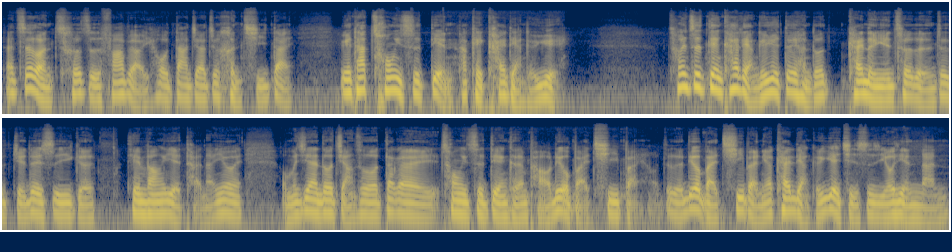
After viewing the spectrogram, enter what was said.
那这款车子发表以后，大家就很期待，因为它充一次电，它可以开两个月。充一次电开两个月，对很多开能源车的人，这绝对是一个天方夜谭啊！因为我们现在都讲说，大概充一次电可能跑六百、七百。这个六百七百，你要开两个月，其实有点难。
